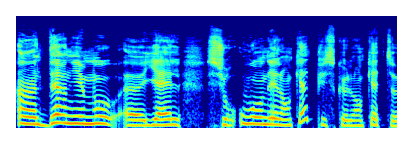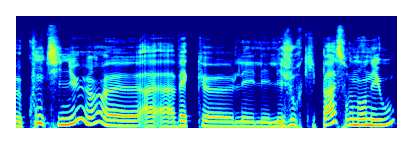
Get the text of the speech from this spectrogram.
Un dernier mot, Yael, sur où en est l'enquête, puisque l'enquête continue hein, avec les, les jours qui passent. On en est où?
